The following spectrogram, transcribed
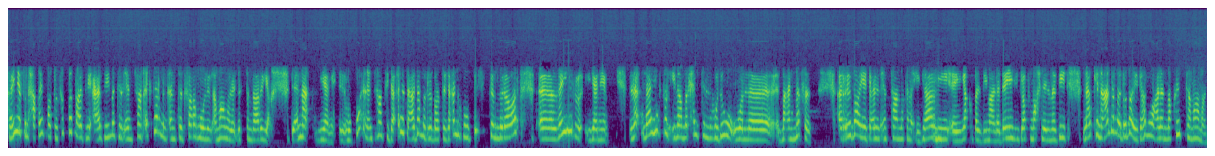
فهي في الحقيقة تثبط عزيمة الإنسان أكثر من أن تدفعه للأمام وللاستمرارية. لأن يعني وقوع الإنسان في دائرة عدم الرضا تجعله باستمرار آه، غير يعني لا لا يصل إلى مرحلة الهدوء مع النفس. الرضا يجعل الإنسان مثلا إيجابي يقبل بما لديه يطمح للمزيد. لكن عدم الرضا يجعله على النقيض تماما.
